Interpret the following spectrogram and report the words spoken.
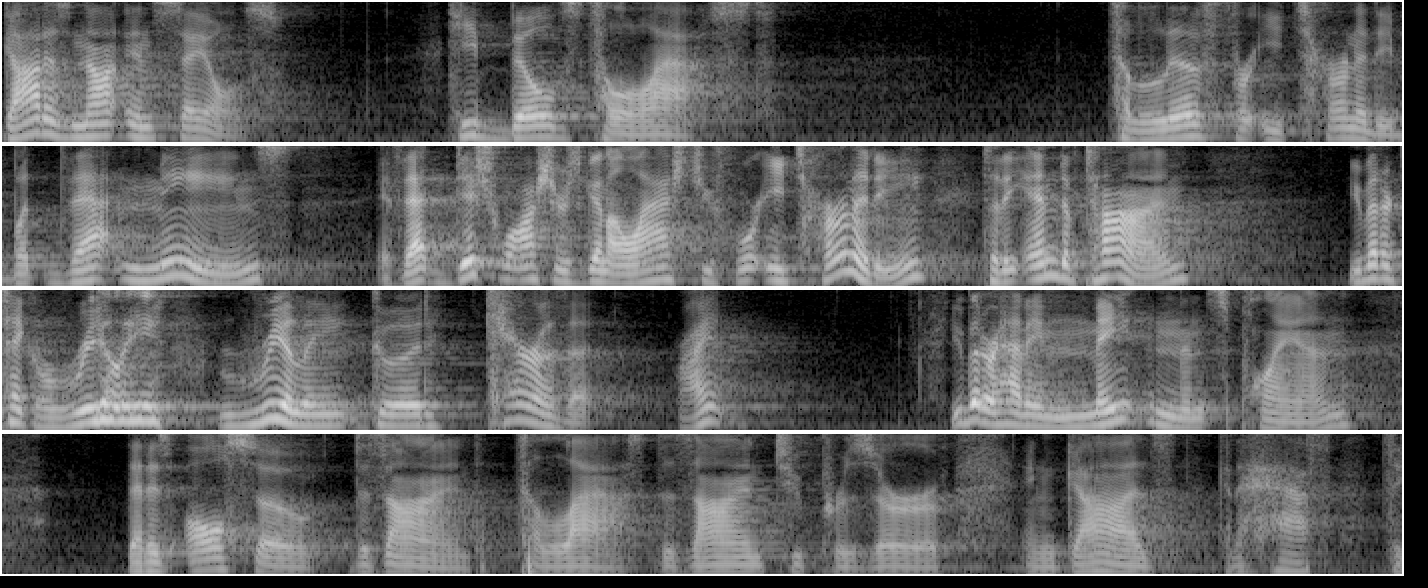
God is not in sales, He builds to last, to live for eternity. But that means if that dishwasher is going to last you for eternity to the end of time, you better take really, really good care of it, right? You better have a maintenance plan that is also designed to last, designed to preserve. And God's going to have to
